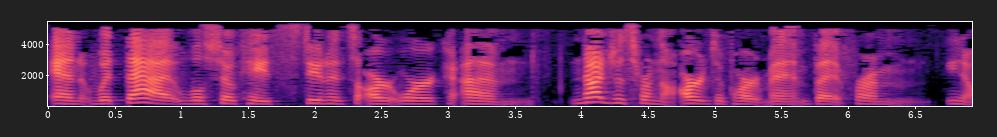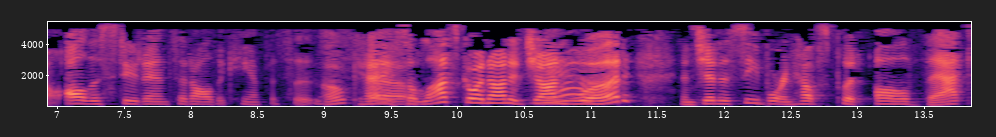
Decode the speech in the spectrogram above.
And with that, we'll showcase students' artwork, um, not just from the art department, but from you know all the students at all the campuses. Okay, so, lots going on at John Yeah. Wood, and Jenna Seaborn helps put all that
